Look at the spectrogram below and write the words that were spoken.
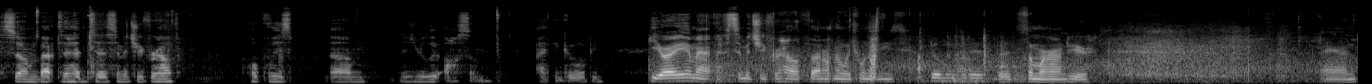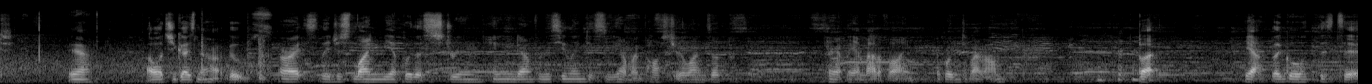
so I'm about to head to Symmetry for Health. Hopefully, this um, is really awesome. I think it will be. Here I am at Symmetry for Health. I don't know which one of these buildings it is, but it's somewhere around here. And yeah, I'll let you guys know how it goes. Alright, so they just lined me up with a string hanging down from the ceiling to see how my posture lines up. Apparently, I'm out of line, according to my mom. But yeah, the goal is to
